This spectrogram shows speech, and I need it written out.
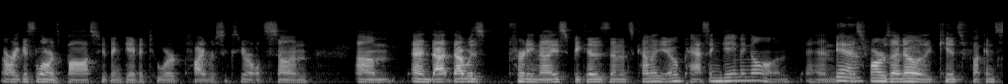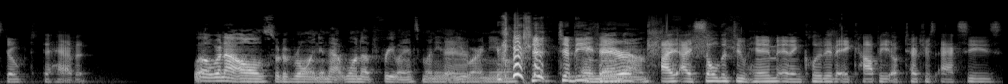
or I guess Lauren's boss, who then gave it to her five or six year old son. Um, and that that was pretty nice because then it's kind of you know passing gaming on. And Yeah. as far as I know, the kid's fucking stoked to have it. Well, we're not all sort of rolling in that one up freelance money that Yeah. you are, Neal. to, to be And then, fair, um, I, I sold it to him and included a copy of Tetris Axis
